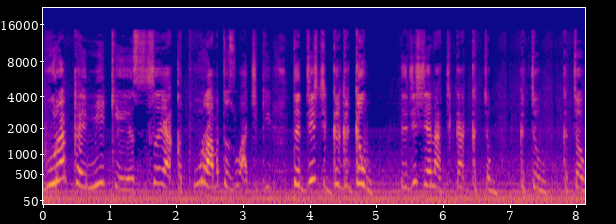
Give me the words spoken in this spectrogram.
Buran ka mike ya saya ka tura mata zuwa ciki ta ji shi gagagau ta ji shi yana cika kacin kacau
